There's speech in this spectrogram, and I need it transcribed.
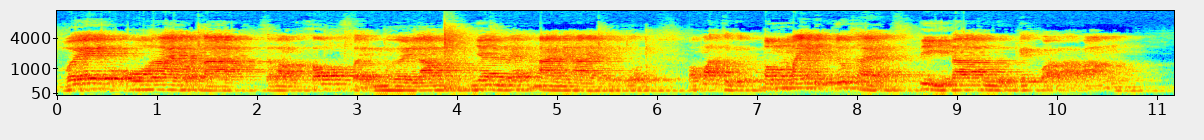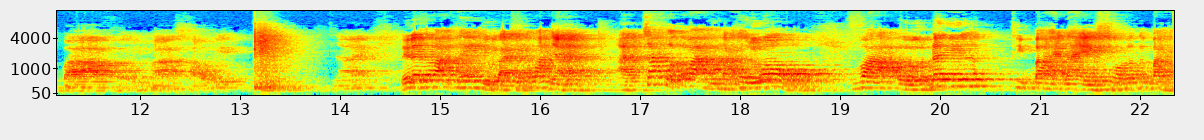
V của O2 của ta sẽ bằng 0,15 nhân với 22,4 các bạn thực hiện bấm máy định trước thầy thì ta thu được kết quả là bằng 3,36 lít đấy. Đến đây các bạn thấy hiểu cái cho các bạn nhỉ? À chắc của các bạn hiểu cả rồi đúng không? Và ở đây thì bài này so với cái bài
